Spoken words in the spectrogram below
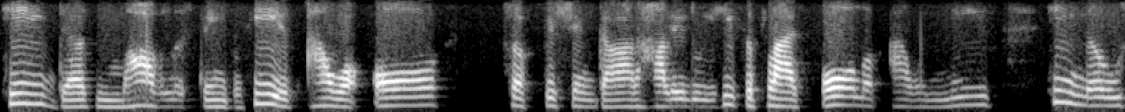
He does marvelous things. He is our all sufficient God. Hallelujah. He supplies all of our needs. He knows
